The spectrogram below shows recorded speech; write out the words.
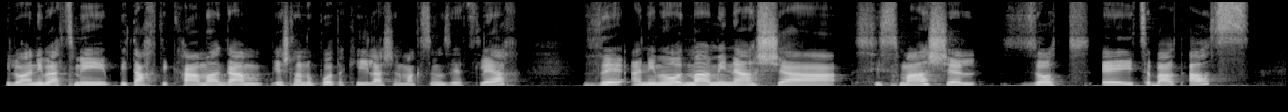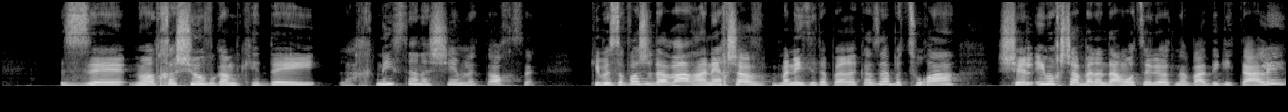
כאילו, אני בעצמי פיתחתי כמה, גם יש לנו פה את הקהילה של מקסימום זה יצליח, ואני מאוד מאמינה שהסיסמה של זאת uh, It's about us, זה מאוד חשוב גם כדי להכניס אנשים לתוך זה. כי בסופו של דבר, אני עכשיו בניתי את הפרק הזה בצורה של אם עכשיו בן אדם רוצה להיות נווד דיגיטלי,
